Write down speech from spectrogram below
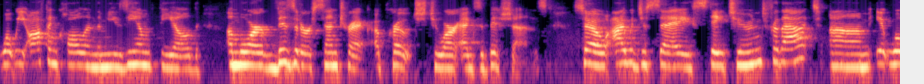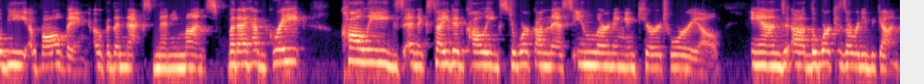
what we often call in the museum field a more visitor centric approach to our exhibitions. So i would just say stay tuned for that. Um, it will be evolving over the next many months but i have great colleagues and excited colleagues to work on this in learning and curatorial and uh, the work has already begun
